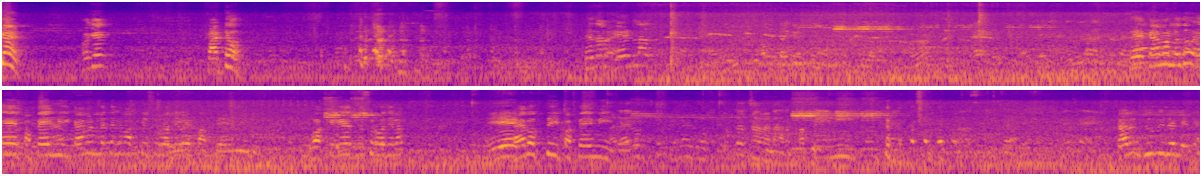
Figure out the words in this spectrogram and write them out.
cut okay काटो हे जर एंडला ते काय म्हणलं तू? ए पप्पे मी काय म्हणलं त्याने वाक्य सुरुवातीला? पप्पे मी वाक्य काय असतं सुरुवातीला? काय बघतोय? पप्पे मी कारण तुम्ही दिले का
